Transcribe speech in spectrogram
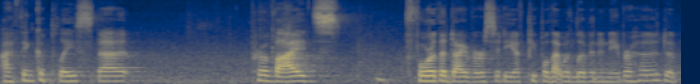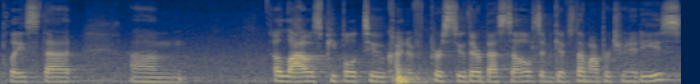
I think a place that provides for the diversity of people that would live in a neighborhood, a place that um, allows people to kind of pursue their best selves and gives them opportunities,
